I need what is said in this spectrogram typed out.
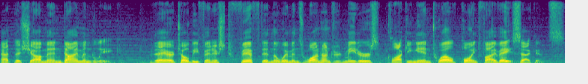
at the Xiamen Diamond League. There, Tobi finished fifth in the women's 100 meters, clocking in 12.58 seconds.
